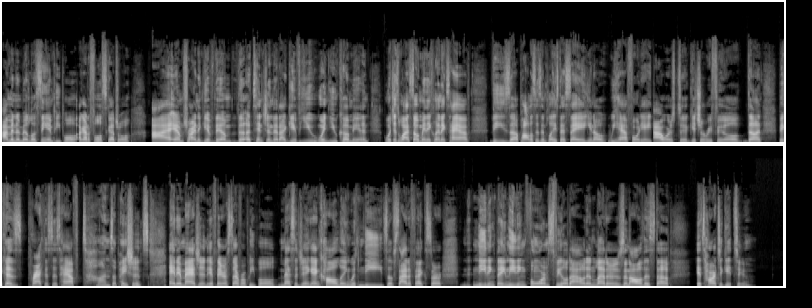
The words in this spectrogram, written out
I'm in the middle of seeing people. I got a full schedule. I am trying to give them the attention that I give you when you come in, which is why so many clinics have these uh, policies in place that say, you know, we have 48 hours to get your refill done because practices have tons of patients. And imagine if there are several people messaging and calling with needs of side effects or needing things, needing forms filled out and letters and all this stuff. It's hard to get to.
